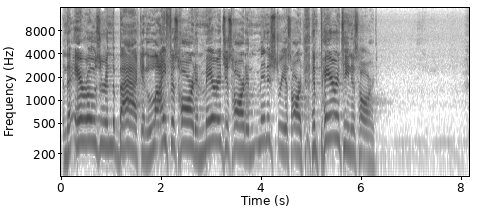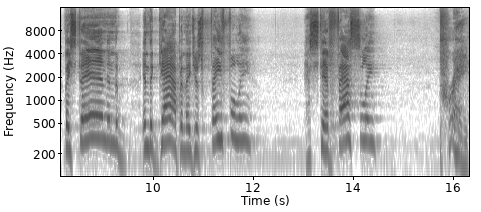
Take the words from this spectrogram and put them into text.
and the arrows are in the back, and life is hard, and marriage is hard, and ministry is hard, and parenting is hard. They stand in the, in the gap and they just faithfully and steadfastly pray.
